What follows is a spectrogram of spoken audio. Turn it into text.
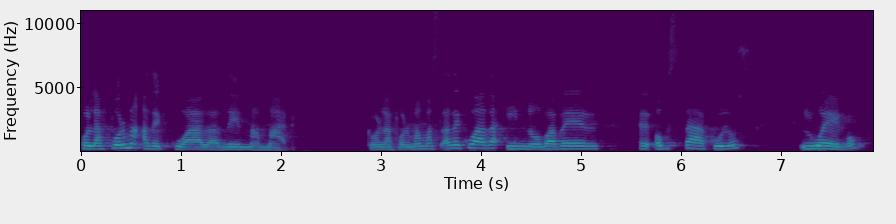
con la forma adecuada de mamar, con la forma más adecuada y no va a haber eh, obstáculos luego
